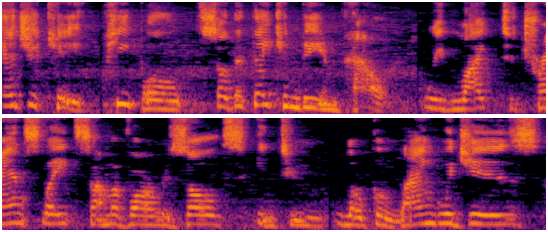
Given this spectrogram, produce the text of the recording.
educate people so that they can be empowered. We'd like to translate some of our results into local languages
